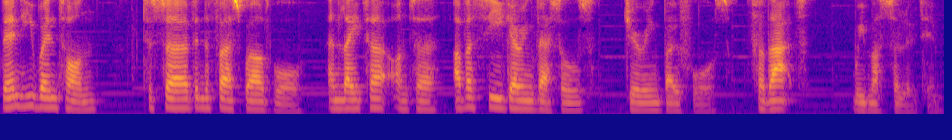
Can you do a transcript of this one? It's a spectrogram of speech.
Then he went on to serve in the First World War and later onto other seagoing vessels during both wars. For that, we must salute him.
